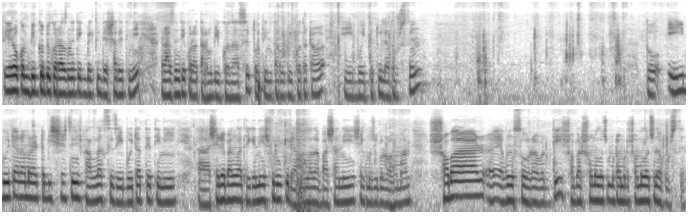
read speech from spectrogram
তো এরকম বিজ্ঞ বিজ্ঞ রাজনৈতিক ব্যক্তিদের সাথে তিনি রাজনীতি করার তার অভিজ্ঞতা আছে। তো তিনি তার অভিজ্ঞতাটা এই বইতে তুলে ধরছেন। তো এই বইটার আমার একটা বিশেষ জিনিস ভালো লাগছে যে এই বইটাতে তিনি শেরে বাংলা থেকে নিয়ে শুরু করে মৌলানা বাসানি শেখ মুজিবুর রহমান সবার এবং সৌরাবর্তী সবার সমালোচনা মোটামুটি সমালোচনা করছেন।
